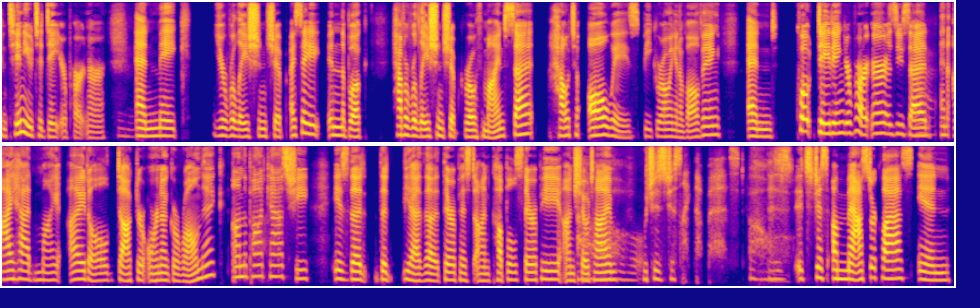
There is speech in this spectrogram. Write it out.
continue to date your partner mm-hmm. and make your relationship, I say in the book, have a relationship growth mindset, how to always be growing and evolving and quote dating your partner as you said yeah. and i had my idol dr orna guralnik on the podcast she is the the yeah the therapist on couples therapy on showtime oh. which is just like the best Oh. It's, it's just a masterclass in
